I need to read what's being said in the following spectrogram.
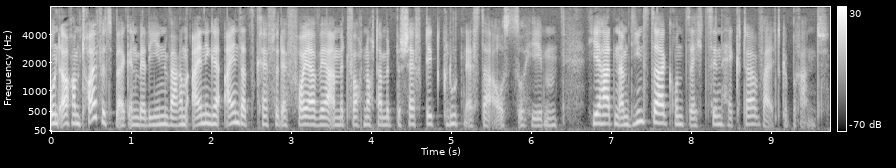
Und auch am Teufelsberg in Berlin waren einige Einsatzkräfte der Feuerwehr am Mittwoch noch damit beschäftigt, Glutnester auszuheben. Hier hatten am Dienstag rund 16 Hektar Wald gebrannt.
